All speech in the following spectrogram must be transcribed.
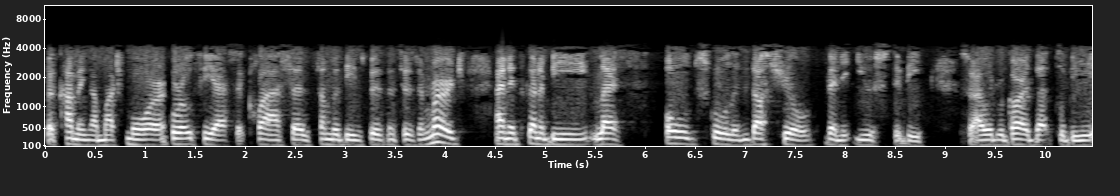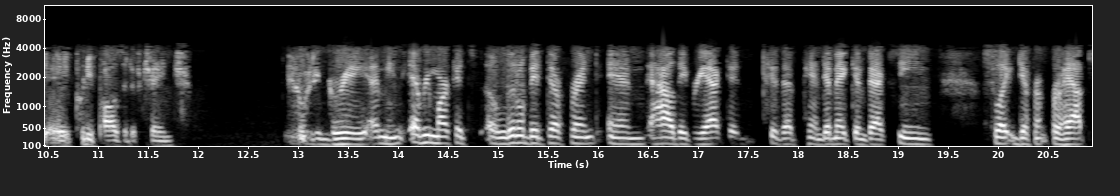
becoming a much more growthy asset class as some of these businesses emerge. And it's going to be less old school industrial than it used to be. So I would regard that to be a pretty positive change. I would agree. I mean, every market's a little bit different and how they've reacted to the pandemic and vaccine slightly different perhaps.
